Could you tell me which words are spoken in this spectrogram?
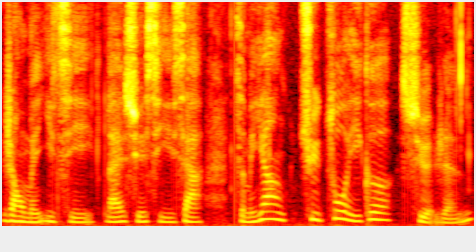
让我们一起来学习一下，怎么样去做一个雪人。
